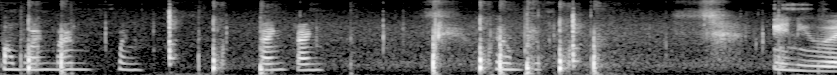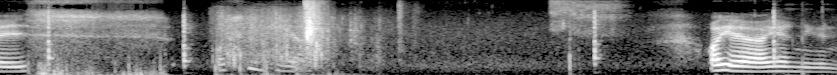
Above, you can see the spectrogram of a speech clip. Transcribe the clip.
Bang, bang, bang, bang, bang, bang. Anyways, what's in here? Oh yeah, I hadn't even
